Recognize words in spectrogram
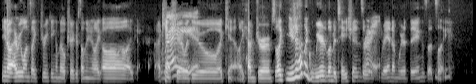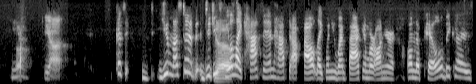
you know, everyone's like drinking a milkshake or something. You're like, oh, like I can't share with you. I can't like have germs. Like you just have like weird limitations or like, random weird things. That's like, Yeah. yeah. Because you must have. Did you Yeah. feel like half in, half out, like when you went back and were on your on the pill? Because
